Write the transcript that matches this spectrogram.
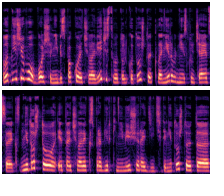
Вот ничего больше не беспокоит человечество, только то, что клонирование исключает секс. Не то, что это человек из пробирки, не имеющий родителей, не то, что это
